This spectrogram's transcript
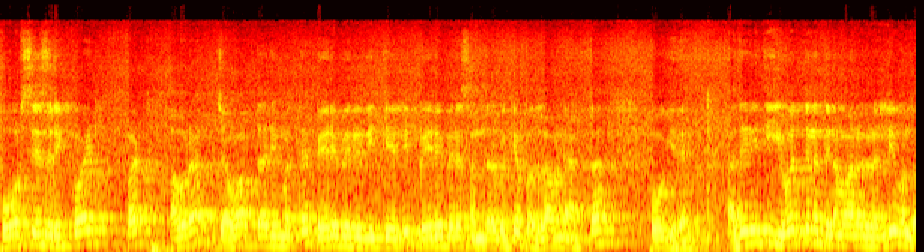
force is required but ಅವರ ಜವಾಬ್ದಾರಿ ಮತ್ತು ಬೇರೆ ಬೇರೆ ರೀತಿಯಲ್ಲಿ ಬೇರೆ ಬೇರೆ ಸಂದರ್ಭಕ್ಕೆ ಬದಲಾವಣೆ ಆಗ್ತಾ ಹೋಗಿದೆ. ಅದೇ ರೀತಿ ಇವತ್ತಿನ ದಿನಮಾನಗಳಲ್ಲಿ ಒಂದು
